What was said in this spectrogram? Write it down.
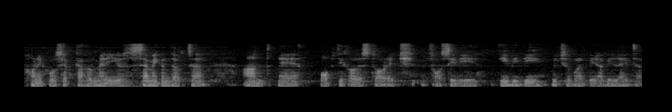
conical shaped cathode mainly uses semiconductor and uh, optical storage for CD, DVD, which will be a bit later.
